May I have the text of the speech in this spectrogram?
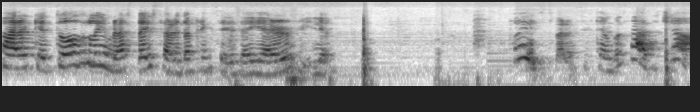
para que todos lembrassem da história da princesa e a ervilha. Foi isso, espero que vocês tenham gostado. Tchau!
